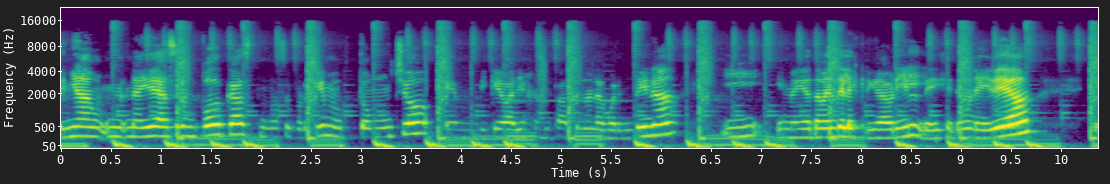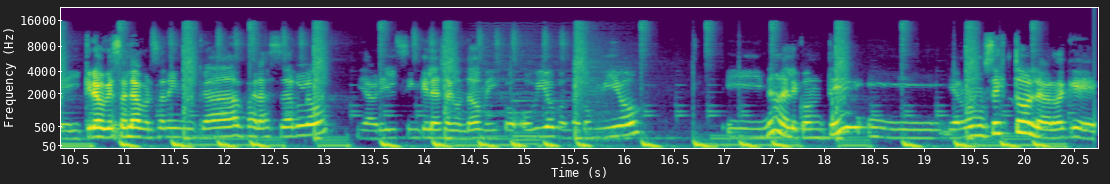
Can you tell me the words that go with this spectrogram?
tenía una idea de hacer un podcast, no sé por qué, me gustó mucho, em, vi que varias gente estaba haciendo en la cuarentena y inmediatamente le escribí a Abril, le dije, tengo una idea eh, y creo que sos la persona indicada para hacerlo. Y Abril, sin que le haya contado, me dijo, obvio, contá conmigo. Y nada, le conté y, armamos esto. La verdad que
